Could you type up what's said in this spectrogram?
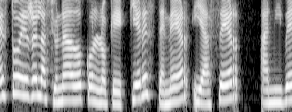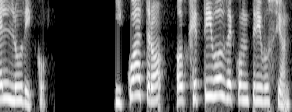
Esto es relacionado con lo que quieres tener y hacer a nivel lúdico. Y 4. Objetivos de contribución,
